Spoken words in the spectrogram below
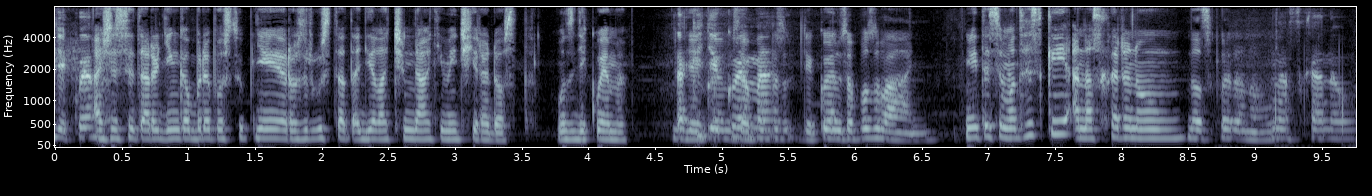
Děkujeme. A že se ta rodinka bude postupně rozrůstat a dělat čím dál tím větší radost. Moc děkujeme. Taky děkujeme. Děkujeme za, děkujeme za pozvání. Mějte se moc hezky a nashledanou. Nashledanou. Nashledanou.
